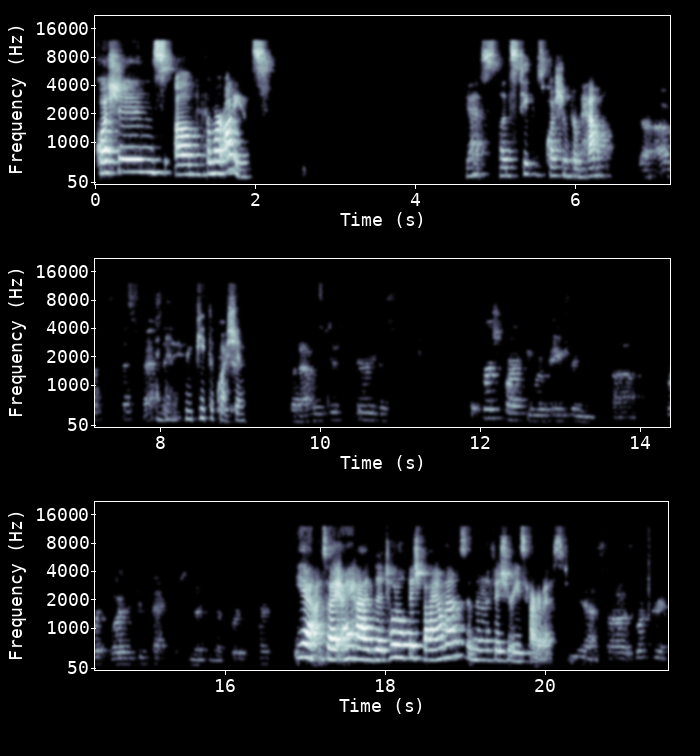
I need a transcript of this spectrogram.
Questions um, from our audience? Yes, let's take this question from Hal. and then repeat the question. But I was just curious, the first part you were measuring, uh, what, what are the two factors in the, in the first part? Yeah, so I, I had the total fish biomass and then the fisheries harvest. Yeah, so I was wondering,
